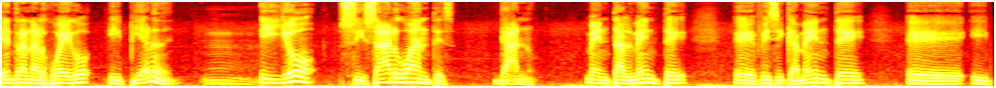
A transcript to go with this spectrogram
entran al juego y pierden. Y yo, si salgo antes, gano. Mentalmente, eh, físicamente, eh, y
